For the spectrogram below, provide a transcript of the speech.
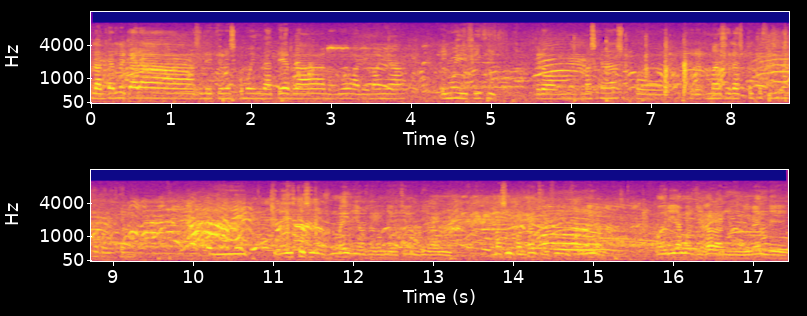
plantarle cara a selecciones como Inglaterra, Noruega, Alemania, es muy difícil, pero más que nada es por, más el aspecto físico que por el técnico. ¿Y creéis que si los medios de comunicación dieran más importancia al fútbol femenino, podríamos llegar al nivel de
